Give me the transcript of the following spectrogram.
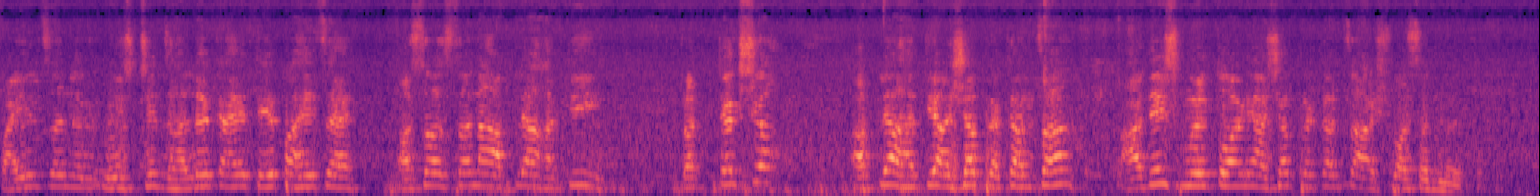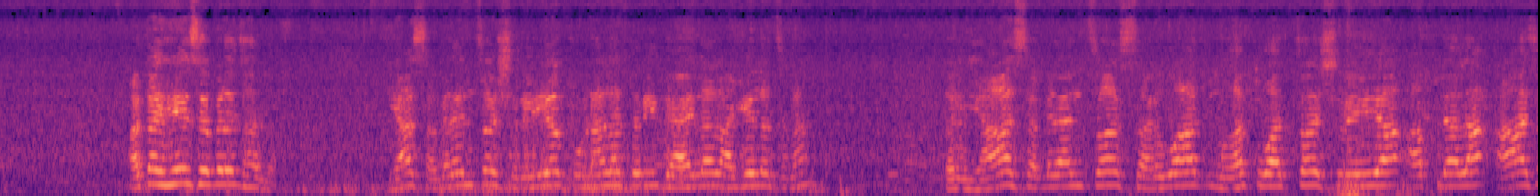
फाईलचं निश्चित झालं काय ते पाहायचं आहे असं असताना आपल्या हाती प्रत्यक्ष आपल्या हाती अशा प्रकारचा आदेश मिळतो आणि अशा प्रकारचं आश्वासन मिळतो. आता हे सगळं झालं. ह्या सगळ्यांचं श्रेय कोणाला तरी द्यायला लागेलच ना? तर ह्या सगळ्यांचं सर्वात महत्वाचं श्रेय आपल्याला आज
